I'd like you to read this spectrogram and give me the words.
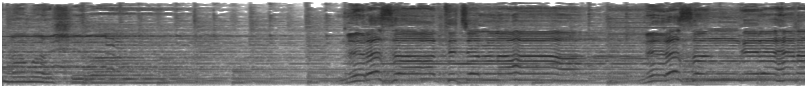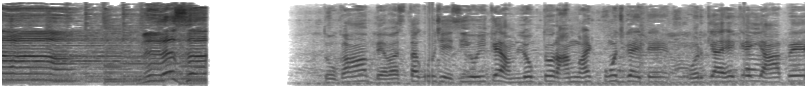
नमः शिवाय। मेरे साथ चलना, मेरे संग रहना, मेरे साथ तो कहाँ व्यवस्था कुछ ऐसी हुई कि हम लोग तो रामघाट पहुँच गए थे? और क्या है कि यहाँ पे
